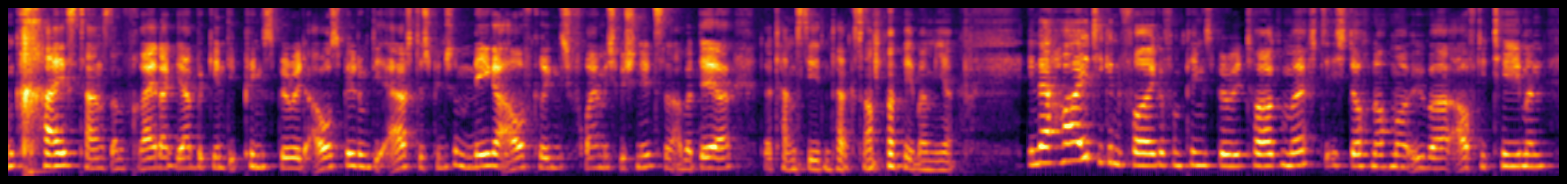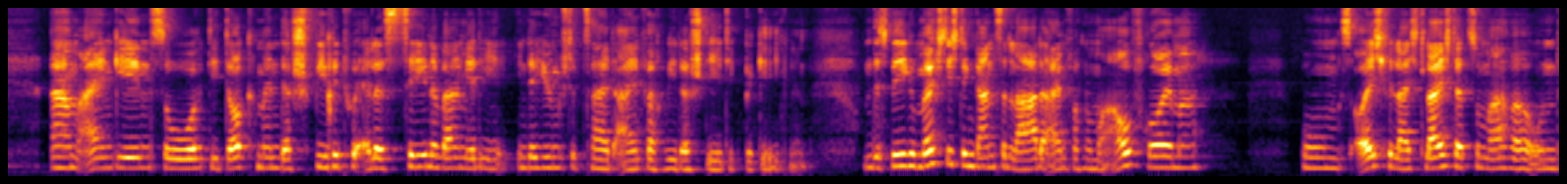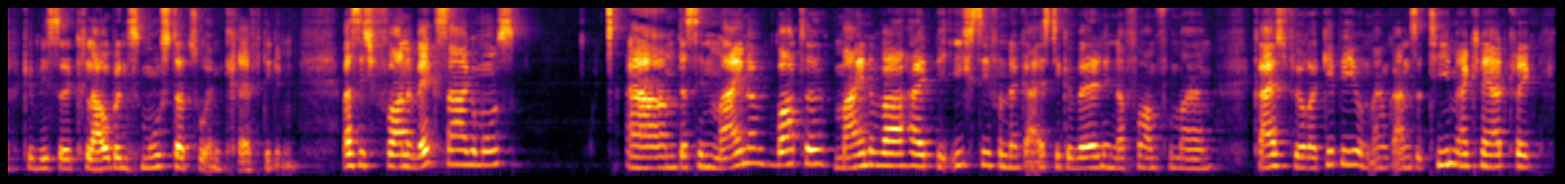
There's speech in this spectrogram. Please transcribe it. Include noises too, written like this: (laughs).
im Kreis tanzt. Am Freitag ja beginnt die Pink Spirit Ausbildung, die erste. Ich bin schon mega aufgeregt, ich freue mich wie Schnitzel, aber der, der tanzt jeden Tag Samba (laughs) neben mir. In der heutigen Folge von Pink Spirit Talk möchte ich doch nochmal über auf die Themen ähm, eingehen, so die Dogmen der spirituellen Szene, weil mir die in der jüngsten Zeit einfach wieder stetig begegnen. Und deswegen möchte ich den ganzen Lade einfach nochmal aufräumen, um es euch vielleicht leichter zu machen und gewisse Glaubensmuster zu entkräftigen. Was ich vorneweg sagen muss, ähm, das sind meine Worte, meine Wahrheit, wie ich sie von der geistigen Welt in der Form von meinem Geistführer Gibi und meinem ganzen Team erklärt kriegt.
